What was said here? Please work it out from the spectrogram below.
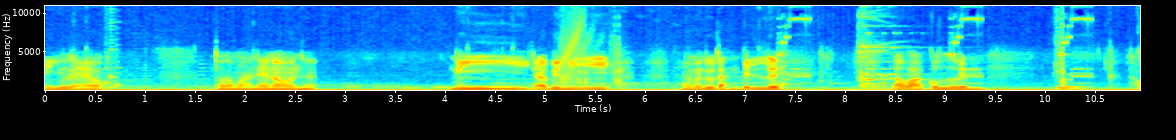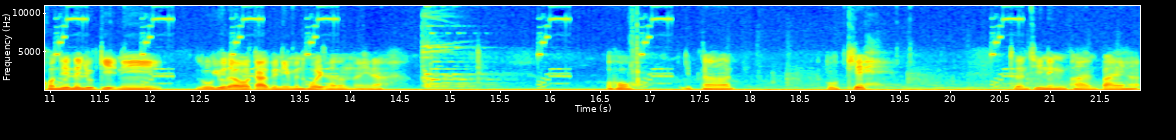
นี้อยู่แล้ว ทรมานแน่นอนฮะ นี่การ์ดใบนี้ให้มันดูดันเป็นเลยลาวากลเลมถ้าคนที่ในยูกินี่รู้อยู่แล้วว่าการ์ดใบนี้มันโหดขนาดไหนนะ โอ้โหหยิบการ์ดโอเคเทิร์นที่หนึ่งผ่านไปฮะ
